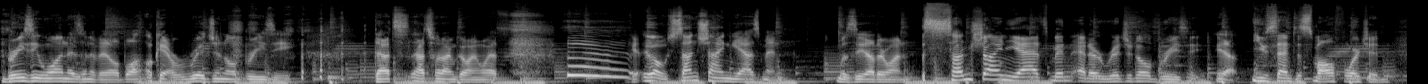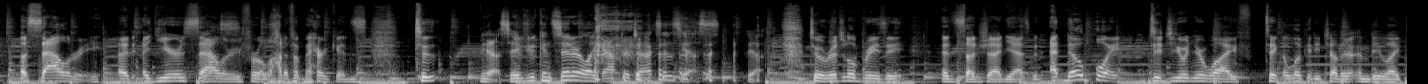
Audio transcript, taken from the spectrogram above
Breezy 1 isn't available. Okay, original Breezy. That's, that's what I'm going with. Oh, Sunshine Yasmin was the other one. Sunshine Yasmin and Original Breezy. Yeah. You sent a small fortune, a salary, a, a year's salary for a lot of Americans to Yes. If you consider like after taxes, yes. Yeah. to Original Breezy and Sunshine Yasmin. At no point did you and your wife take a look at each other and be like,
